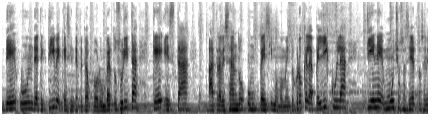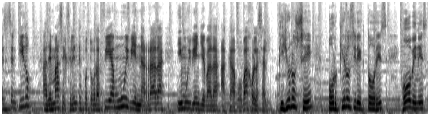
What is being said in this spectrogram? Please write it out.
de un detective que es interpretado por Humberto Zurita que está atravesando un pésimo momento. Creo que la película tiene muchos aciertos en ese sentido. Además, excelente fotografía, muy bien narrada y muy bien llevada a cabo. Bajo la sal. Que yo no sé por qué los directores jóvenes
